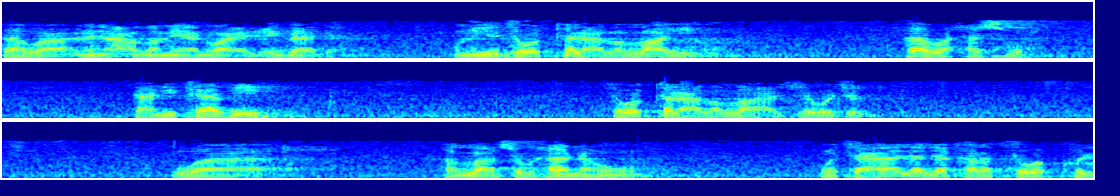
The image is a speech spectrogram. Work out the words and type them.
فهو من أعظم أنواع العبادة. ومن يتوكل على الله فهو حسبه يعني كافيه. توكل على الله عز وجل. والله سبحانه وتعالى ذكر التوكل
